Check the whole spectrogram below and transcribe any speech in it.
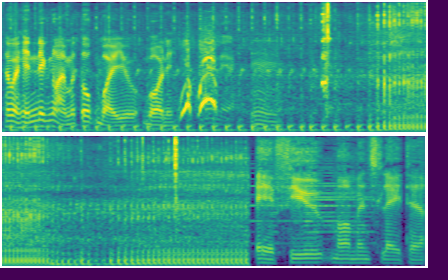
ถ้าว่าเห็นเด็กหน่อยมาตกบ่อยอยู่บ่อนี่อืม A few moments later.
